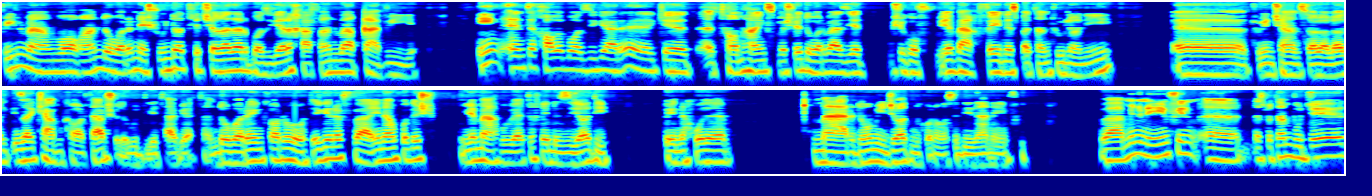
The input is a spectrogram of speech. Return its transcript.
فیلم هم واقعا دوباره نشون داد که چقدر بازیگر خفن و قویه. این انتخاب بازیگره که تام هنگس باشه دوباره بعضی میشه گفت یه وقفه نسبتا طولانی. تو این چند سال حالا یه کم کارتر شده بود دیگه طبیعتا. دوباره این کار رو به عهده گرفت و اینم خودش یه محبوبیت خیلی زیادی بین خود مردم ایجاد می‌کنه واسه دیدن این فیلم. و می‌دونی این فیلم نسبتا بودجه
